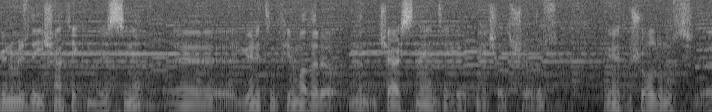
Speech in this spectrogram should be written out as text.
Günümüz değişen teknolojisini e, yönetim firmalarının içerisine entegre etmeye çalışıyoruz. Yönetmiş olduğumuz e,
